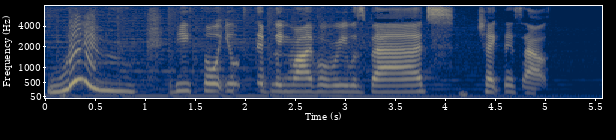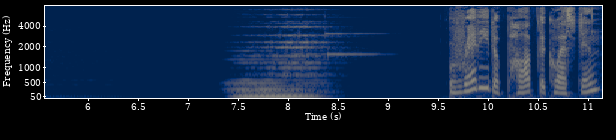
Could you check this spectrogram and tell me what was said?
Woo! If you thought your sibling rivalry was bad, check this out. Ready to pop the question?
